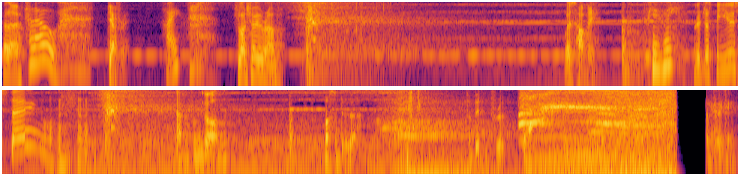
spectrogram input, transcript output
Hello. Hello. Geoffrey. Hi. Shall I show you around? Where's hubby? Excuse me? Will it just be you staying? Apple from the garden? Mustn't do that. Forbidden fruit. I'm joking.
